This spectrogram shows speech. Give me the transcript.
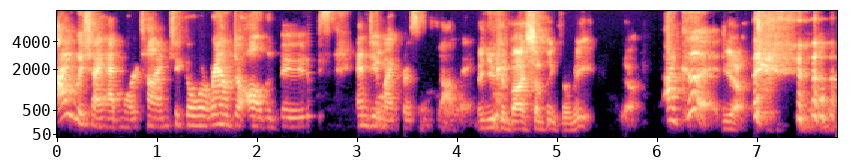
I wish I had more time to go around to all the booths and do my Christmas shopping. and you can buy something for me. I could. Yeah,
